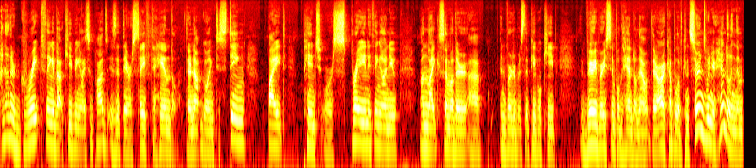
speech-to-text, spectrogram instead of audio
Another great thing about keeping isopods is that they are safe to handle. They're not going to sting, bite, pinch, or spray anything on you, unlike some other uh, invertebrates that people keep. Very, very simple to handle. Now, there are a couple of concerns when you're handling them,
